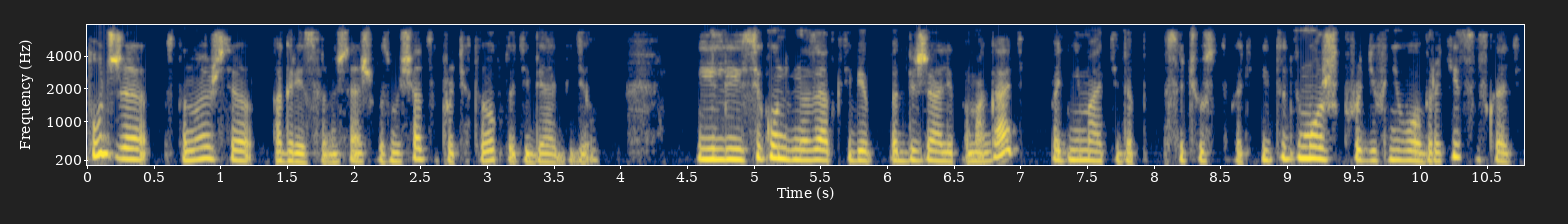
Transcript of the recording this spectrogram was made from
тут же становишься агрессором, начинаешь возмущаться против того, кто тебя обидел. Или секунду назад к тебе подбежали помогать, поднимать тебя, сочувствовать, и ты можешь против него обратиться и сказать,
